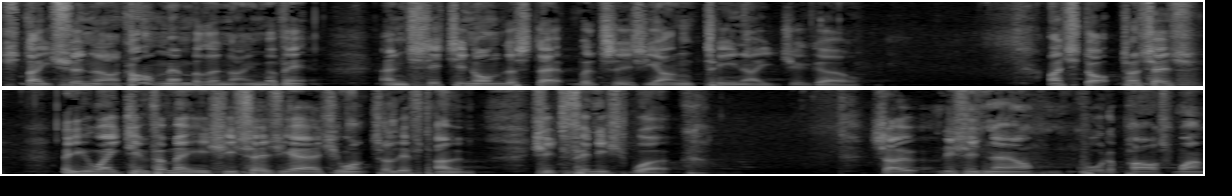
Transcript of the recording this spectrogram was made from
station, and I can't remember the name of it, and sitting on the step was this young teenager girl. I stopped. I says, Are you waiting for me? She says, Yeah, she wants a lift home. She'd finished work. So this is now quarter past one,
